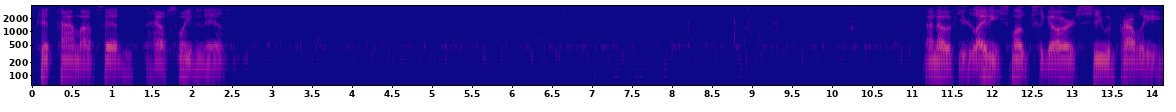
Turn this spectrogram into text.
fifth time I've said how sweet it is. I know if your lady smokes cigars, she would probably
